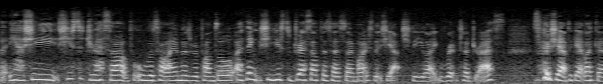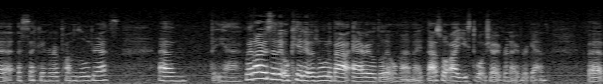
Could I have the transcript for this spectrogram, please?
But yeah, she she used to dress up all the time as Rapunzel. I think she used to dress up as her so much that she actually like ripped her dress, so she had to get like a, a second Rapunzel dress. Um, but yeah, when I was a little kid, it was all about Ariel, the Little Mermaid. That's what I used to watch over and over again. But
